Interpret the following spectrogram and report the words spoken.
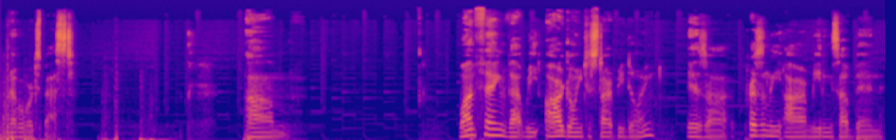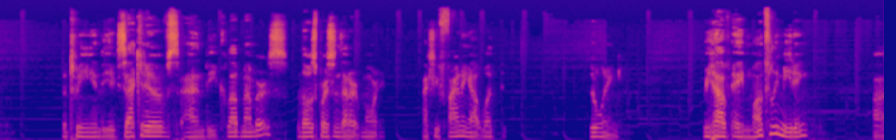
whatever works best. Um one thing that we are going to start be doing is uh presently our meetings have been between the executives and the club members those persons that are more actually finding out what they're doing. We have a monthly meeting uh,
